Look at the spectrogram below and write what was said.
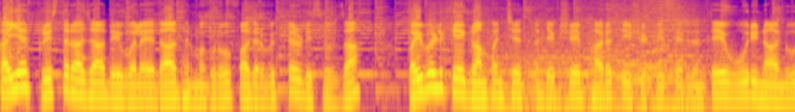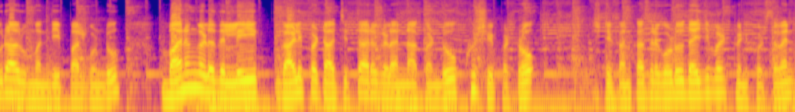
ಕಯ್ಯರ್ ಕ್ರಿಸ್ತರಾಜ ದೇವಾಲಯದ ಧರ್ಮಗುರು ಫಾದರ್ ವಿಕ್ಟರ್ ಡಿಸೋಜಾ ಪೈವಳಿಕೆ ಗ್ರಾಮ ಪಂಚಾಯತ್ ಅಧ್ಯಕ್ಷೆ ಭಾರತಿ ಶೆಟ್ಟಿ ಸೇರಿದಂತೆ ಊರಿನ ನೂರಾರು ಮಂದಿ ಪಾಲ್ಗೊಂಡು ಬಾನಂಗಳದಲ್ಲಿ ಗಾಳಿಪಟ ಚಿತ್ತಾರಗಳನ್ನು ಕಂಡು ಖುಷಿಪಟ್ಟರು ಸ್ಟಿಫನ್ ಕಾಸರಗೋಡು ದೈಜಿಬಲ್ ಟ್ವೆಂಟಿ ಫೋರ್ ಸೆವೆನ್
